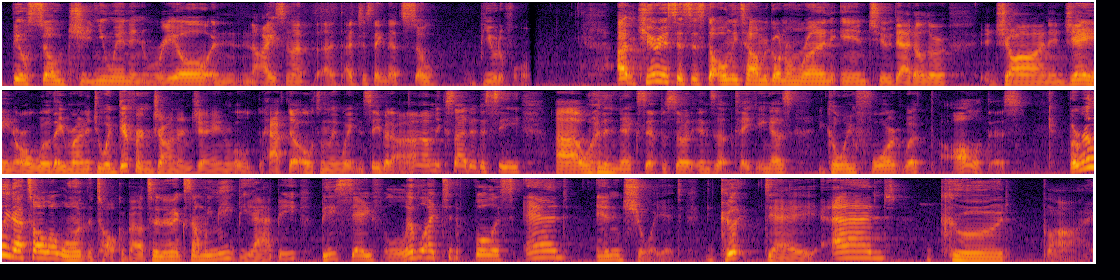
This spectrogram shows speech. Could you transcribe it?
feel so genuine and real and nice, and I, I, I just think that's so beautiful. I'm curious, is this the only time we're going to run into that other John and Jane, or will they run into a different John and Jane? We'll have to ultimately wait and see. But I'm excited to see uh, where the next episode ends up taking us going forward with all of this. But really, that's all I want to talk about. So the next time we meet, be happy, be safe, live life to the fullest, and enjoy it. Good day and goodbye.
